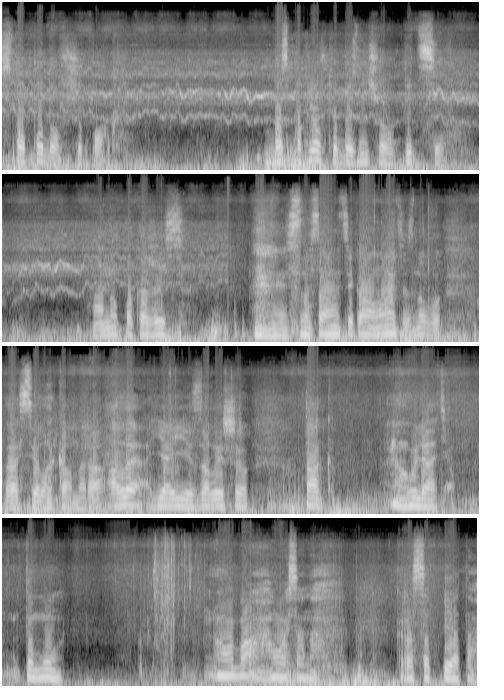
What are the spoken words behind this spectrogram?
Сто подов щупак. Без покльовки, без нічого. Підсів. А ну покажись. На самому цікавому моменті знову е, сіла камера. Але я її залишив так гулять. Тому. Оба, ось вона. Красопета.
